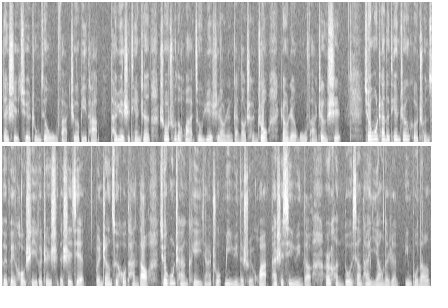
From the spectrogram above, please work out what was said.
但是却终究无法遮蔽他。他越是天真，说出的话就越是让人感到沉重，让人无法正视。全红婵的天真和纯粹背后是一个真实的世界。文章最后叹道：“全红婵可以压住命运的水花，她是幸运的，而很多像她一样的人并不能。”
